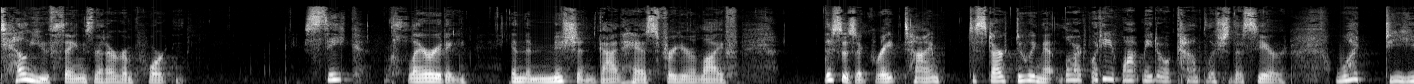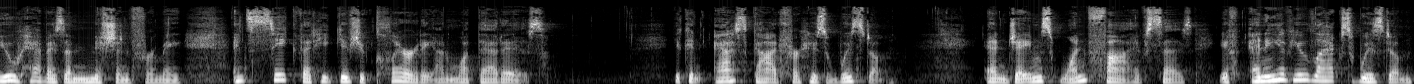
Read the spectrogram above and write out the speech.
tell you things that are important. Seek clarity in the mission God has for your life. This is a great time to start doing that. Lord, what do you want me to accomplish this year? What do you have as a mission for me? And seek that He gives you clarity on what that is. You can ask God for His wisdom and James 1 5 says, If any of you lacks wisdom,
